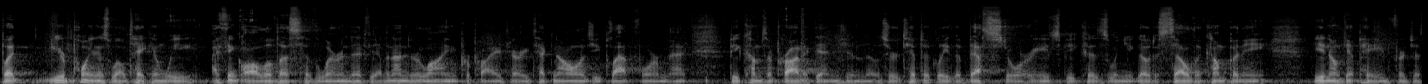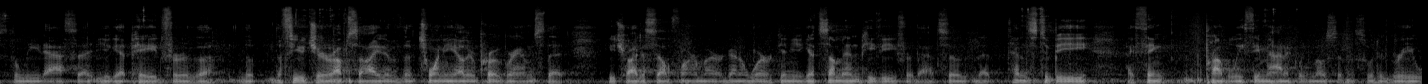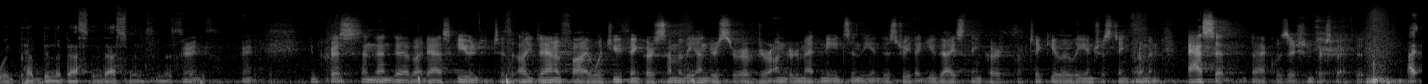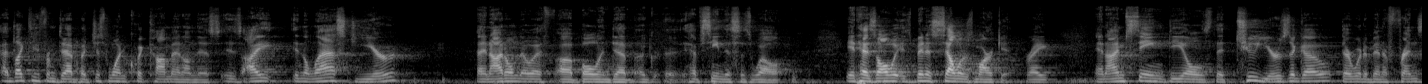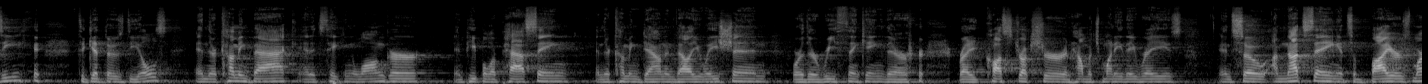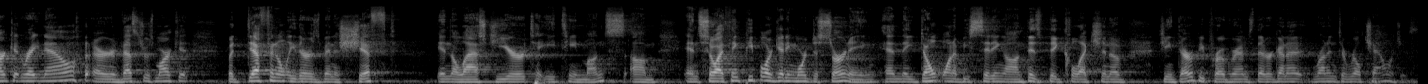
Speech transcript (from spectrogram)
But your point is well taken. We, I think all of us have learned that if you have an underlying proprietary technology platform that becomes a product engine, those are typically the best stories because when you go to sell the company, you don't get paid for just the lead asset. You get paid for the, the, the future upside of the 20 other programs that you try to sell pharma are going to work, and you get some NPV for that. So that tends to be I think probably thematically most of us would agree would have been the best investments in this space. Right. And Chris and then Deb, I'd ask you to identify what you think are some of the underserved or undermet needs in the industry that you guys think are particularly interesting from an asset acquisition perspective. I'd like to hear from Deb, but just one quick comment on this is I, in the last year, and I don't know if uh, Bola and Deb have seen this as well, it has always it's been a seller's market, right? And I'm seeing deals that two years ago there would have been a frenzy to get those deals, and they're coming back and it's taking longer, and people are passing and they're coming down in valuation or they're rethinking their right cost structure and how much money they raise. And so I'm not saying it's a buyer's market right now or investor's market, but definitely there has been a shift in the last year to 18 months. Um, and so I think people are getting more discerning and they don't want to be sitting on this big collection of gene therapy programs that are going to run into real challenges.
